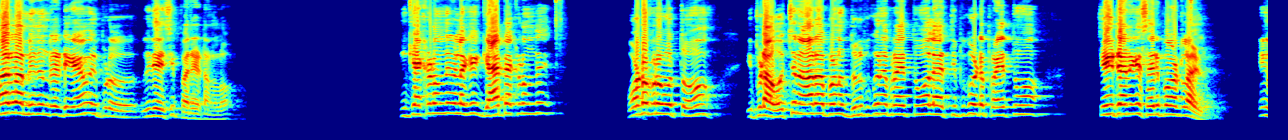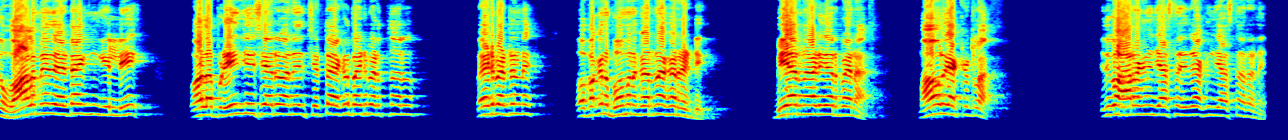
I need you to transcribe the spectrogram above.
మరలా మిథున్ రెడ్డి ఏమో ఇప్పుడు విదేశీ పర్యటనలో. ఇంకెక్కడ ఉంది వీళ్ళకి? గ్యాప్ ఎక్కడ ఉంది? కూట ప్రభుత్వం ఇప్పుడు ఆ వచ్చిన ఆరోపణలు దులుపుకునే ప్రయత్నమో లేదా తిప్పికొట్టే ప్రయత్నమో చేయడానికే సరిపోవట్లేదు. ఇంకా వాళ్ళ మీద అటాకింగ్ వెళ్ళి వాళ్ళు అప్పుడు ఏం చేశారు అనేది చిట్టా ఎక్కడ బయట పెడుతున్నారు బయట పెట్టండి. ఓ పక్కన భూమన కరుణాకర్ రెడ్డి బీఆర్ నాయుడు గారి పైన. మామూలుగా ఎక్కట్లా? ఇదిగో ఆ రకం చేస్తున్నారు ఈ రకం చేస్తున్నారని.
